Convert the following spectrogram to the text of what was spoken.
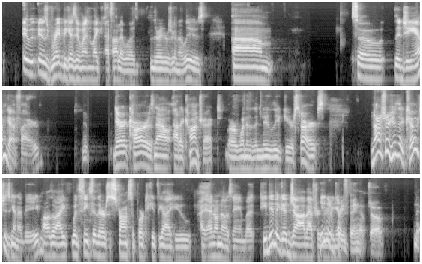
it was, it was great because it went like I thought it would. The Raiders were going to lose. Um, so the GM got fired. Yep. Derek Carr is now out of contract, or when the new league year starts. Not sure who the coach is going to be, although I would think that there's a strong support to keep the guy who I, I don't know his name, but he did a good job after. He did a pretty bang up job. Yeah.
